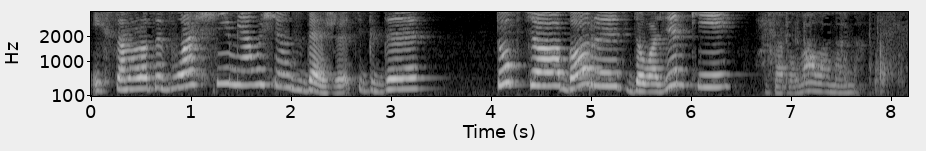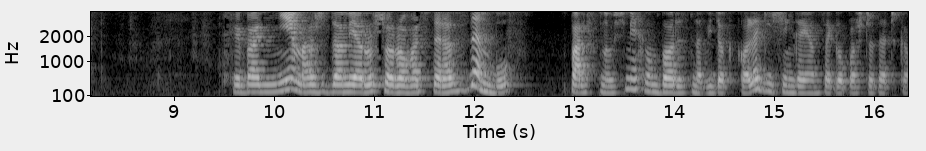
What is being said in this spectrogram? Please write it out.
Ich samoloty właśnie miały się zderzyć, gdy Tupcio, Borys, do łazienki zawołała mama. Chyba nie masz zamiaru szorować teraz zębów, parsnął śmiechem Borys na widok kolegi sięgającego po szczoteczkę.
